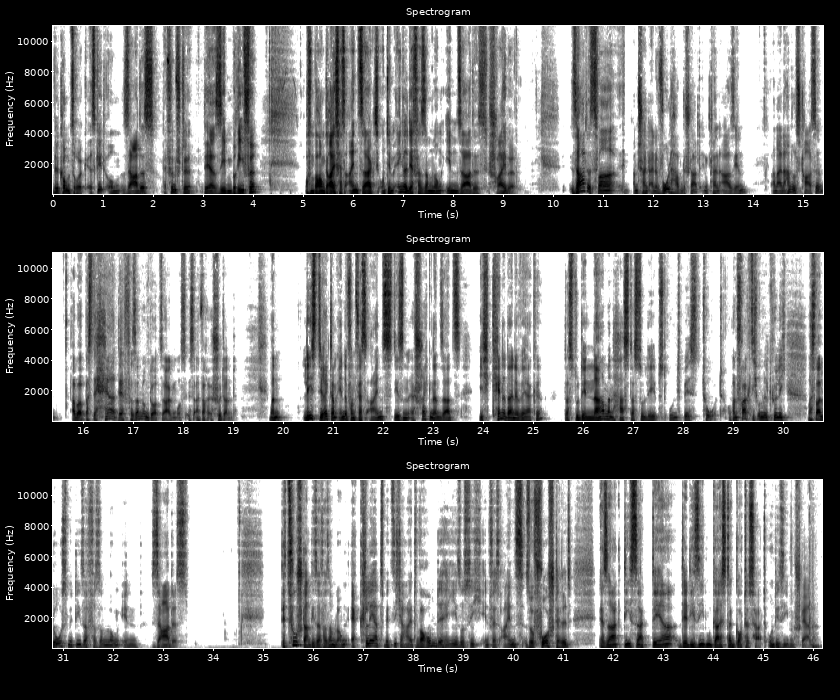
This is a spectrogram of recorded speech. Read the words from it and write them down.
Willkommen zurück. Es geht um Sardes, der fünfte der sieben Briefe. Offenbarung 3, Vers 1 sagt, und dem Engel der Versammlung in Sardes schreibe. Sardes war anscheinend eine wohlhabende Stadt in Kleinasien an einer Handelsstraße, aber was der Herr der Versammlung dort sagen muss, ist einfach erschütternd. Man liest direkt am Ende von Vers 1 diesen erschreckenden Satz, ich kenne deine Werke, dass du den Namen hast, dass du lebst und bist tot. Und man fragt sich unwillkürlich, was war los mit dieser Versammlung in Sardes? Der Zustand dieser Versammlung erklärt mit Sicherheit, warum der Herr Jesus sich in Vers 1 so vorstellt. Er sagt, dies sagt der, der die sieben Geister Gottes hat und die sieben Sterne.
